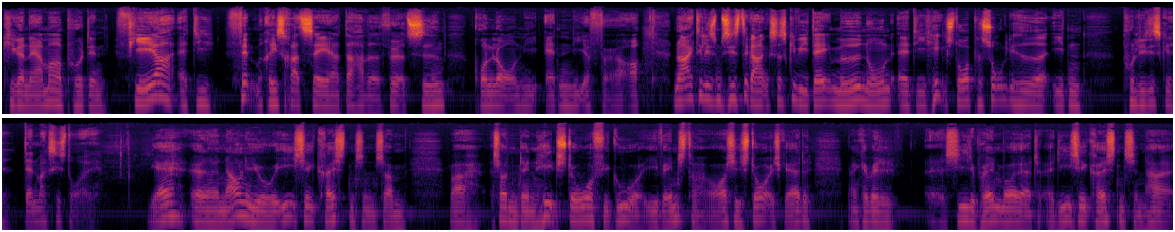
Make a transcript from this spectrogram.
kigger nærmere på den fjerde af de fem rigsretssager, der har været ført siden grundloven i 1849. Og nøjagtigt ligesom sidste gang, så skal vi i dag møde nogle af de helt store personligheder i den politiske Danmarks historie. Ja, øh, navnet jo I.C. Christensen, som var sådan den helt store figur i Venstre, og også historisk er det. Man kan vel øh, sige det på en måde, at, at I.C. Christensen har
